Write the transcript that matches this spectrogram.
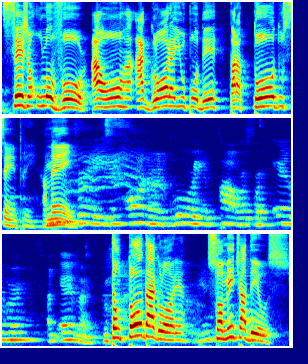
sejam o louvor, a honra, a glória e o poder para todo sempre. Amém. Então toda a glória somente a Deus.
